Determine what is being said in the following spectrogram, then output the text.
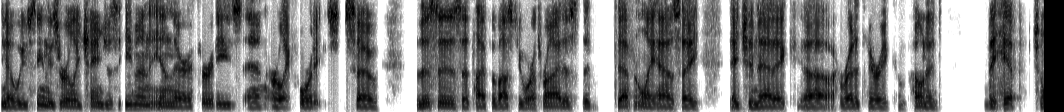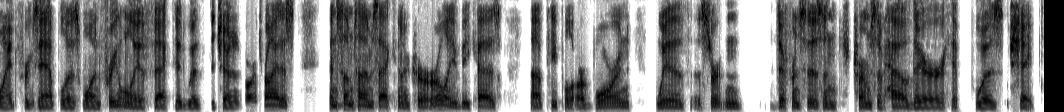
you know, we've seen these early changes even in their 30s and early 40s. So this is a type of osteoarthritis that definitely has a, a genetic uh, hereditary component. The hip joint, for example, is one frequently affected with degenerative arthritis. And sometimes that can occur early because uh, people are born with certain differences in terms of how their hip was shaped.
